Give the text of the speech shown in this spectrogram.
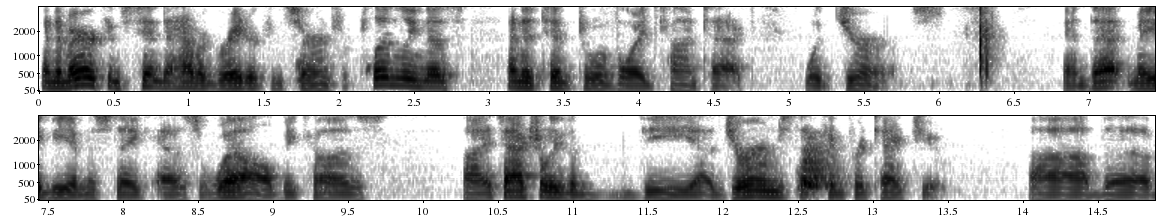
and Americans tend to have a greater concern for cleanliness and attempt to avoid contact with germs. And that may be a mistake as well because uh, it's actually the, the uh, germs that can protect you. Uh, the,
